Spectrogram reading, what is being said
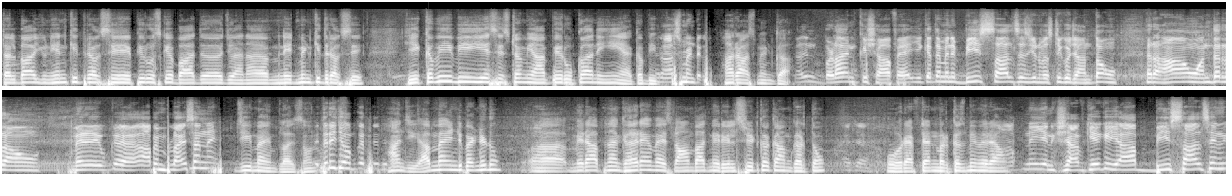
तलबा यूनियन की तरफ़ से फिर उसके बाद जो है ना मैनेजमेंट की तरफ़ से ये कभी भी ये सिस्टम यहाँ पे रुका नहीं है कभी हरासमेंट का? हरासमेंट का। बड़ा इंकशाफ है। ये कहते हैं मैंने 20 साल से इस यूनिवर्सिटी को जानता हूँ। रहा हूँ अंदर रहा हूँ। मेरे आप एम्प्लॉय सन हैं? जी मैं एम्प्लॉय हूँ। इधर ही जॉब करते थे? हाँ जी अब मैं इंडिपेंडेंट हूँ। मेरा अपना घर है मैं इस्लामाबाद में रियल स्टेट का काम करता हूँ। अच्छा। और एफ़ टेन मरकज़ में मेरा हूँ। आपने ये इंकशाफ किया कि आप 20 साल से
